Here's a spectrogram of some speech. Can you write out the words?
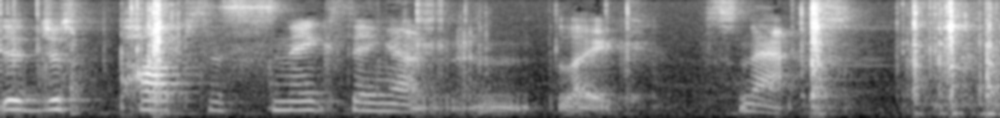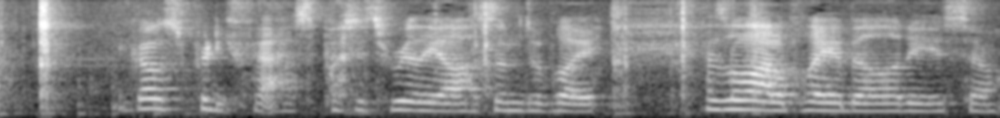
it just pops the snake thing out and, like, snaps. It goes pretty fast, but it's really awesome to play. It has a lot of playability, so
